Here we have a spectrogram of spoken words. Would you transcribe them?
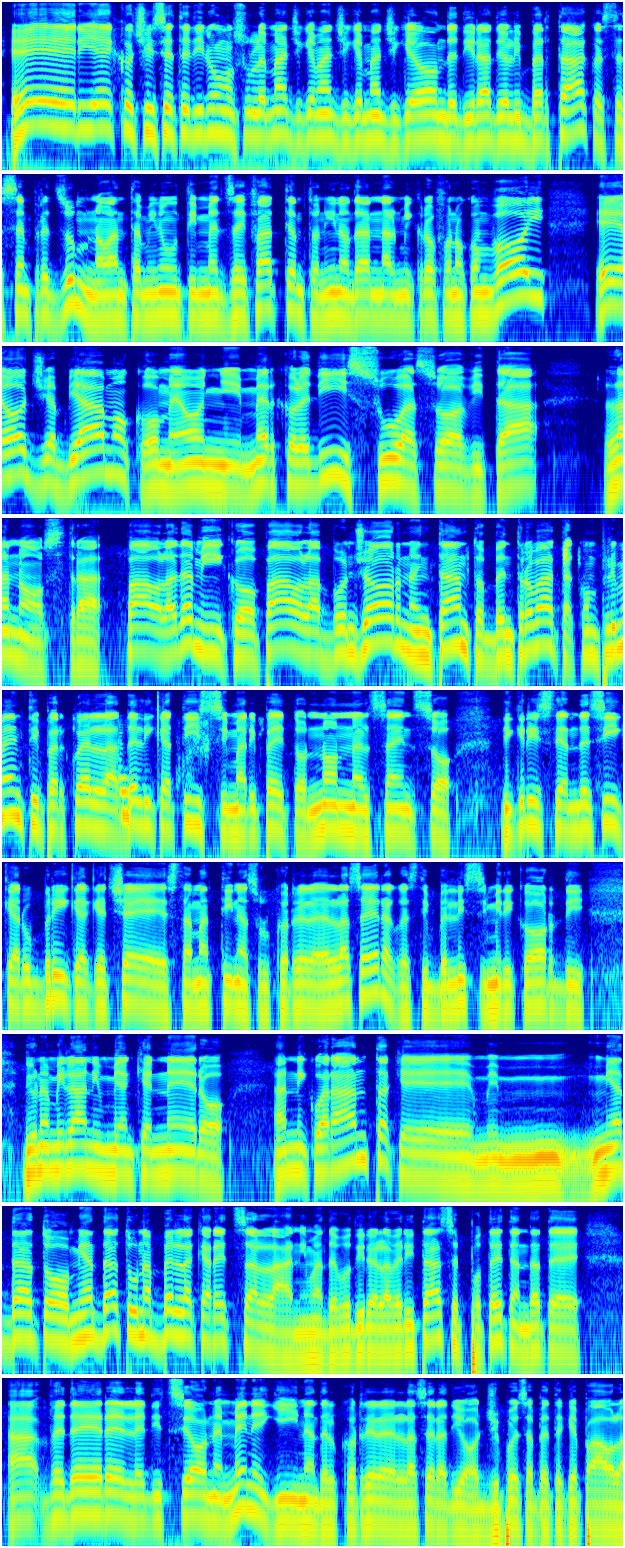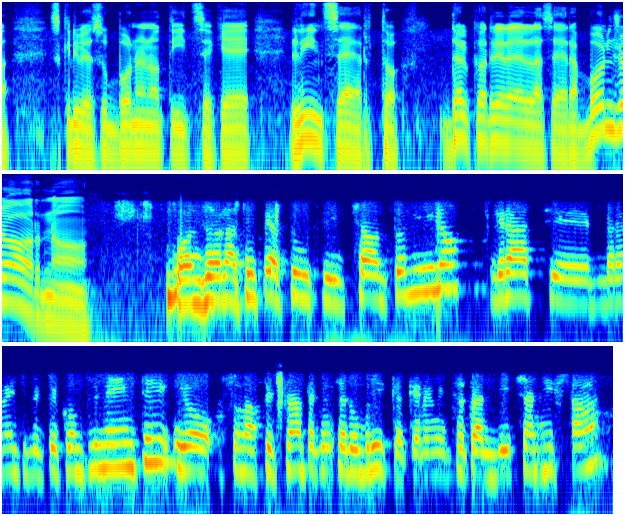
E rieccoci, siete di nuovo sulle magiche, magiche, magiche onde di Radio Libertà. Questo è sempre Zoom, 90 minuti in mezzo ai fatti. Antonino Danna al microfono con voi. E oggi abbiamo, come ogni mercoledì, sua soavità, la nostra Paola D'Amico. Paola, buongiorno, intanto ben trovata, complimenti per quella delicatissima, ripeto, non nel senso di Christian De Sica, rubrica che c'è stamattina sul Corriere della Sera, questi bellissimi ricordi di una Milano in bianco e nero anni 40 che mi, mi, ha dato, mi, ha dato, una bella carezza all'anima, devo dire la verità. Se potete andate a vedere l'edizione meneghina del Corriere della Sera di oggi. Poi sapete che Paola scrive su Buone Notizie che è l'inserto del Corriere della Sera. Buongiorno. Buongiorno a tutti e a tutti. Ciao Antonino, grazie veramente per i tuoi complimenti. Io sono affezionata a questa rubrica che era iniziata dieci anni fa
